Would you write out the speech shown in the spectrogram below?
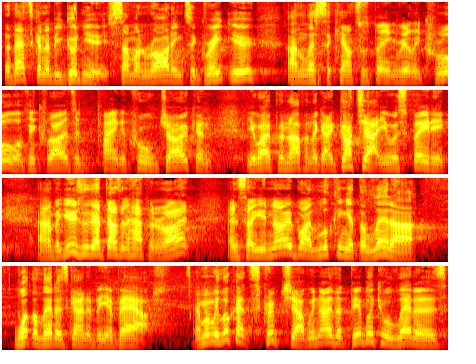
that that's going to be good news. Someone writing to greet you, unless the council's being really cruel or Vic Roads are playing a cruel joke and you open up and they go, Gotcha, you were speeding. Um, but usually that doesn't happen, right? And so you know by looking at the letter what the letter's going to be about. And when we look at scripture, we know that biblical letters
